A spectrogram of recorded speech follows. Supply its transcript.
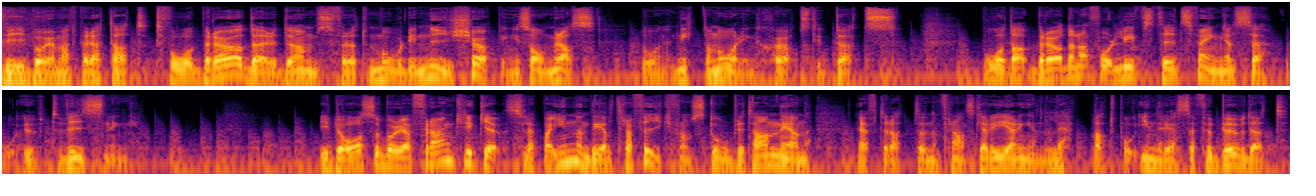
Vi börjar med att berätta att två bröder döms för ett mord i Nyköping i somras, då en 19-åring sköts till döds. Båda bröderna får livstidsfängelse och utvisning. Idag så börjar Frankrike släppa in en del trafik från Storbritannien efter att den franska regeringen lättat på inreseförbudet.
